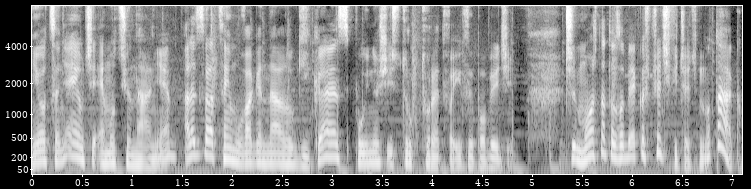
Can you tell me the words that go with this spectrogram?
Nie oceniają Cię emocjonalnie, ale zwracają uwagę na logikę, spójność i strukturę Twoich wypowiedzi. Czy można to sobie jakoś przećwiczyć? No tak.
